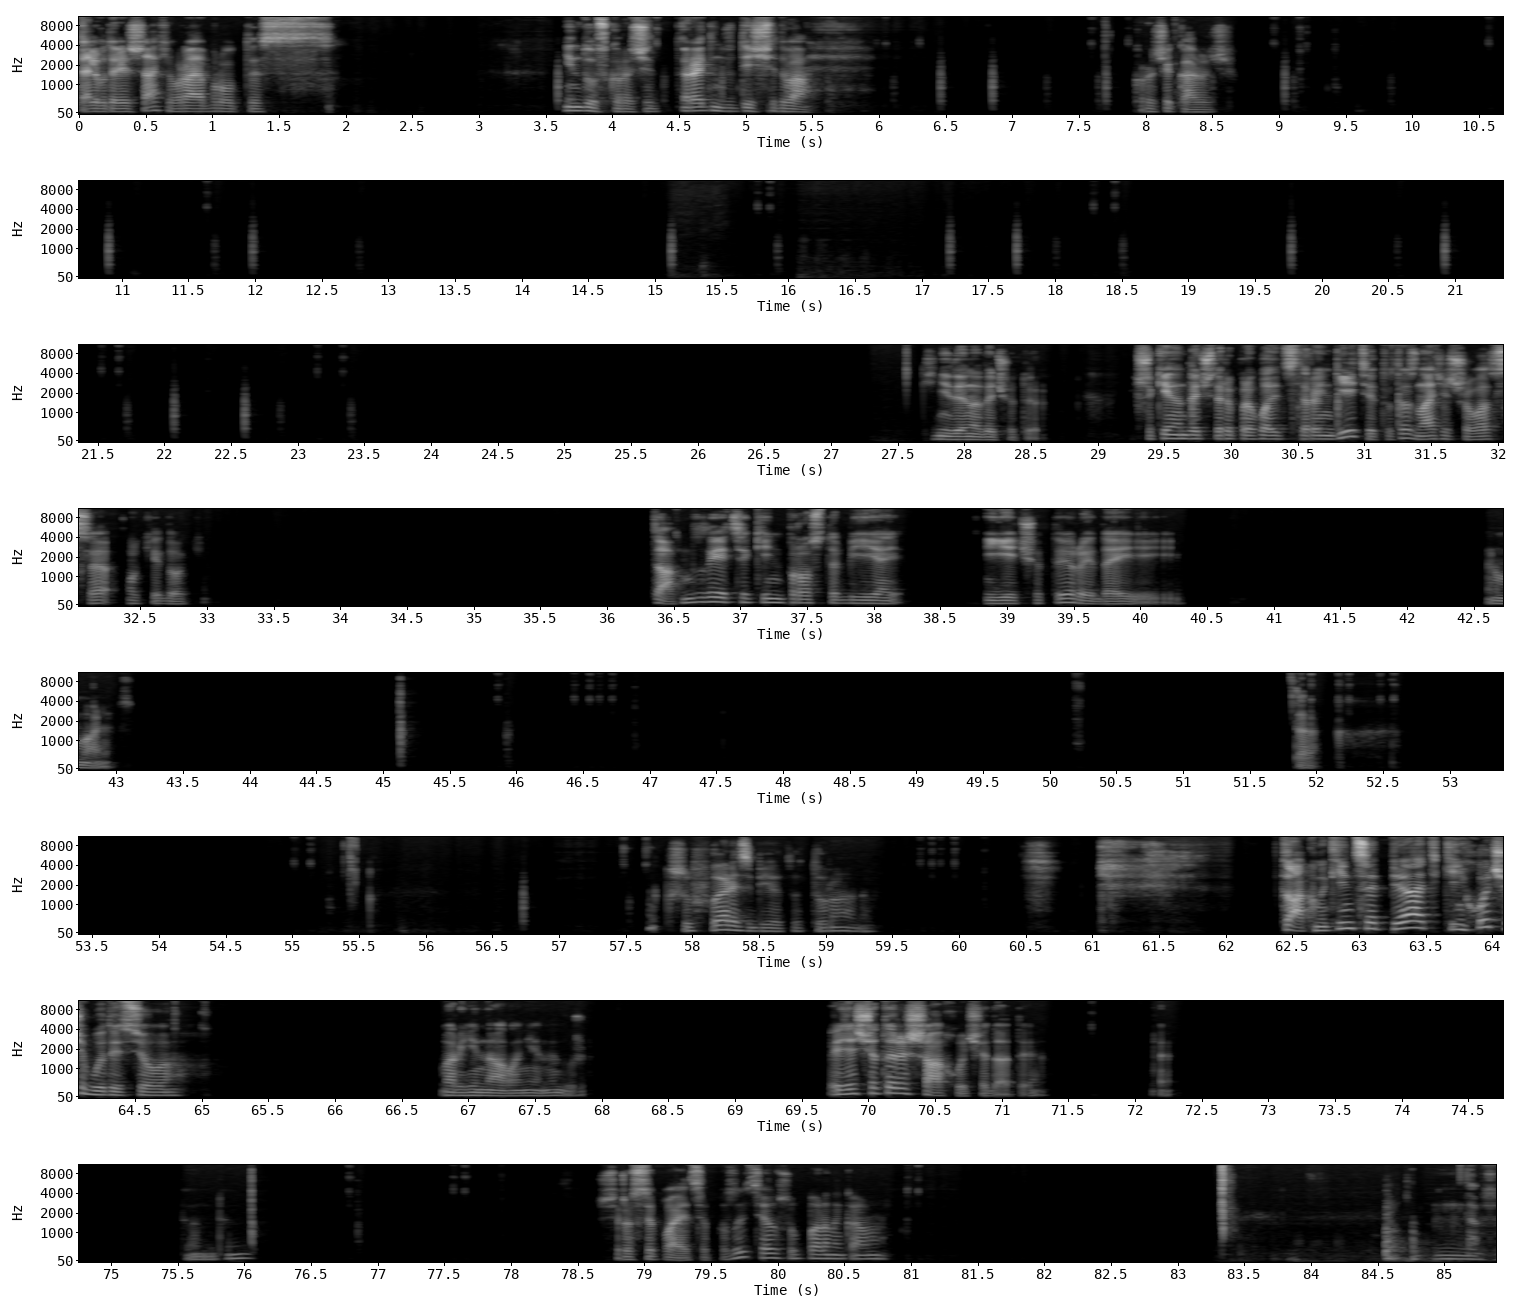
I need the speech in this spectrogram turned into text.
Віталій Баталій Шахів грає проти с... Індус, коротше, рейтинг 2002. Коротше кажучи. Кінь іде на d4. Якщо на d4 переходить в серендіті, то це значить, що у вас все окідокі. Так, ну здається, кінь просто б'є Е4, да і. Нормально. Так. Якщо ферзь б'є, то. Так, ну кінь це 5. Кінь хоче бити цього. Маргінала, ні, не дуже. Ферзь 4 шах хоче дати. Щось розсипається позиція у суперника. Да.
